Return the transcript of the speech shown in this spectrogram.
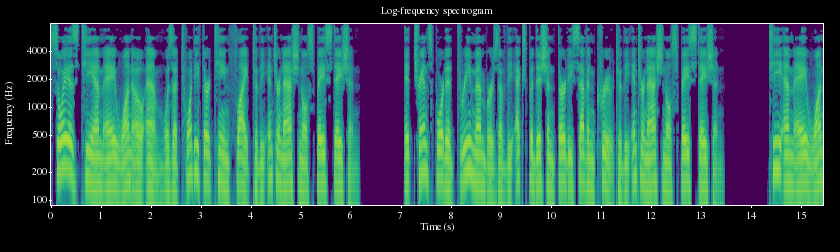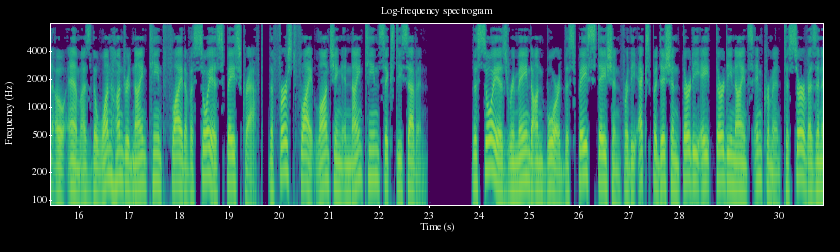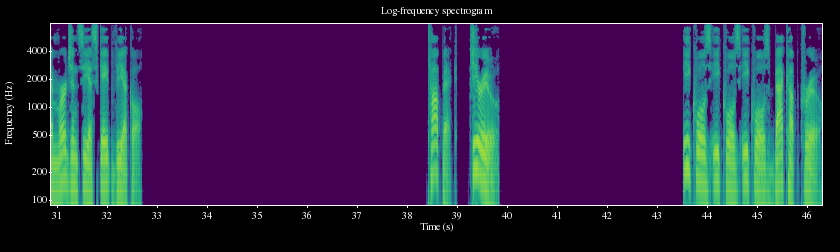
Soyuz TMA-10M was a 2013 flight to the International Space Station. It transported three members of the Expedition 37 crew to the International Space Station. TMA-10M is the 119th flight of a Soyuz spacecraft, the first flight launching in 1967. The Soyuz remained on board the space station for the Expedition 38-39 increment to serve as an emergency escape vehicle. Topic: Crew equals equals equals backup crew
